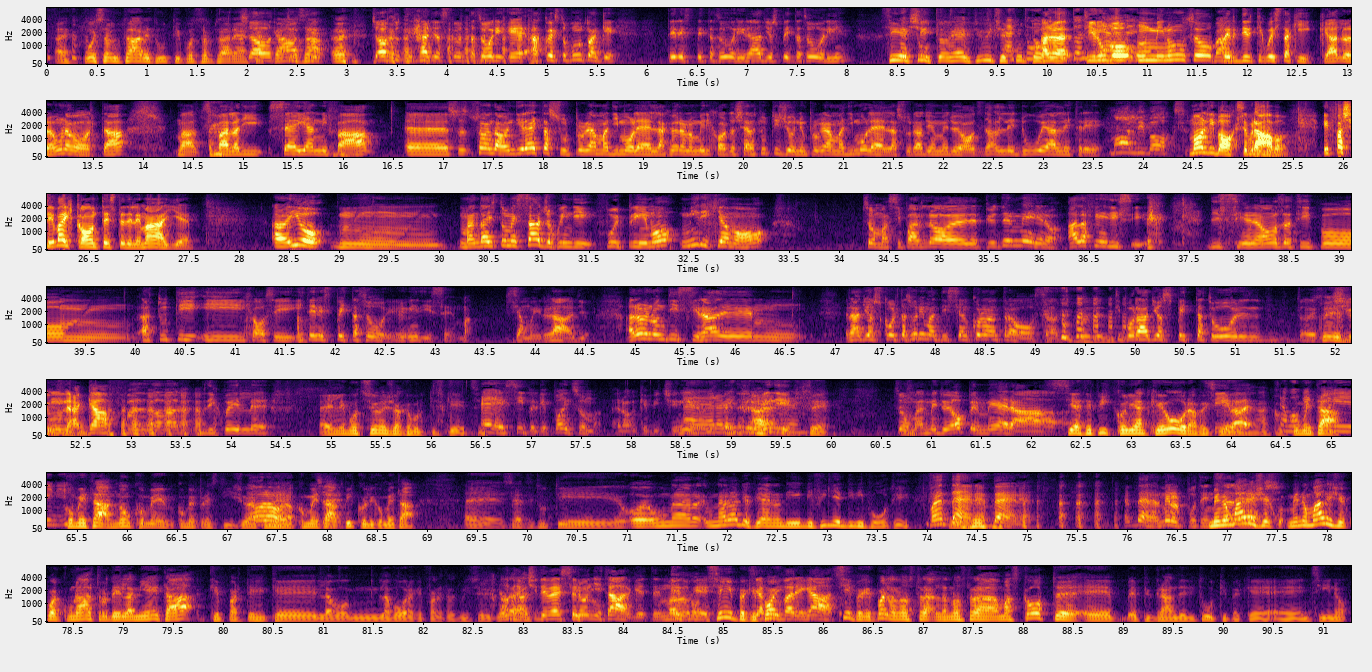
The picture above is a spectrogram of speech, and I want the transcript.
Eh, puoi salutare tutti, puoi salutare anche Ciao a casa. tutti, eh. ciao a tutti i radioascoltatori e a questo punto anche telespettatori, radiospettatori. Sì, è Eh, sì. tutto, eh, Twitch è, È tutto. tutto. Allora, tutto ti rubo un minuto Vai. per dirti questa chicca. Allora, una volta, ma si parla di sei anni fa, eh, so- sono andato in diretta sul programma di Molella, che ora non mi ricordo, c'era tutti i giorni un programma di Molella su Radio M2O dalle 2 alle 3. Molly Box. Molly Box, Molly bravo. Box. E faceva il contest delle maglie. Allora io mh, mandai questo messaggio, quindi fui il primo, mi richiamò, insomma si parlò eh, del più e del meno, alla fine dissi, dissi una cosa tipo mh, a tutti i, cosi, i telespettatori, mi disse ma siamo in radio. Allora non dissi ra- ehm, radioascoltatori ma dissi ancora un'altra cosa, tipo, tipo radioaspettatori, Sì, sì, una sì. gaffa di quelle... È l'emozione gioca brutti scherzi. Eh sì, perché poi insomma ero anche piccinino Eh, era rispetto- le quindi prime. sì. insomma M2O per me era Siete piccoli anche ora perché Sì, vabbè. Siamo come, età, come età, non come, come prestigio, eh, No, come, no, no, come età, certo. piccoli come età. Eh, siete tutti una, una radio piena di, di figli e di nipoti. Ma è bene, è bene. È bene, almeno il potenziale Meno male, c'è, meno male c'è qualcun altro della mia età che, parte, che mh, lavora, che fa le trasmissioni Vabbè, radio. ci deve essere ogni target in modo E che sì, perché sia poi. Sì, perché poi la nostra, la nostra mascotte è, è più grande di tutti perché è Enzino.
